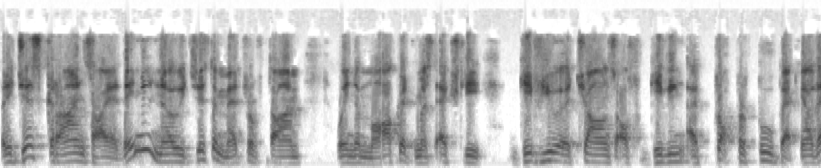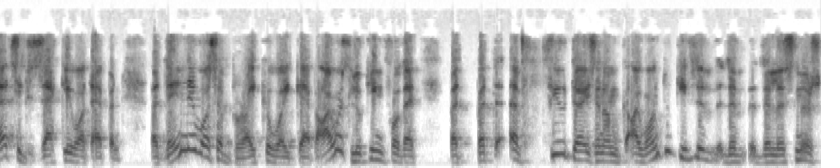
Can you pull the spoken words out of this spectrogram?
but it just grinds higher. Then you know it's just a matter of time when the market must actually give you a chance of giving a proper pullback. Now that's exactly what happened. But then there was a breakaway gap. I was looking for that, but but a few days, and I'm, I want to give the, the, the listeners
